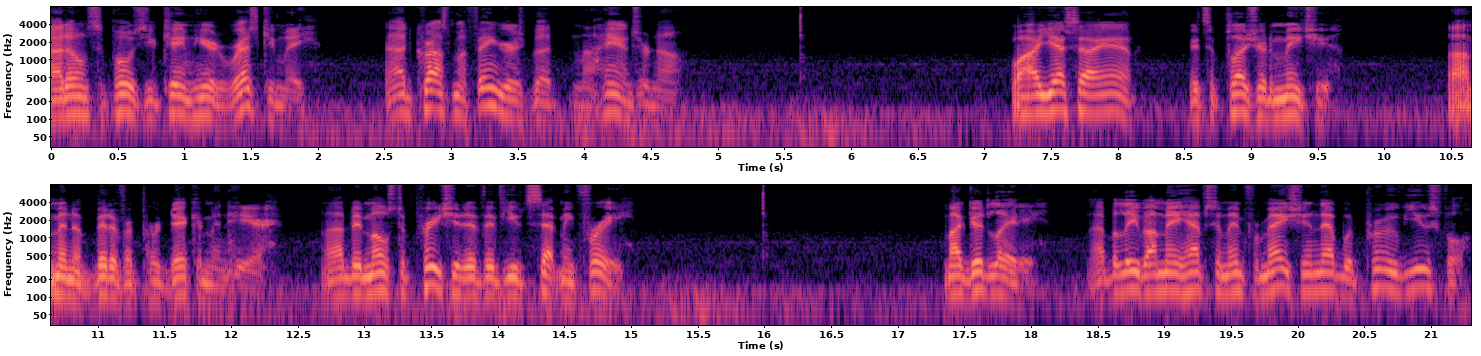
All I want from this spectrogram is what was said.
I don't suppose you came here to rescue me. I'd cross my fingers, but my hands are numb. Why, yes I am. It's a pleasure to meet you. I'm in a bit of a predicament here. I'd be most appreciative if you'd set me free. My good lady, I believe I may have some information that would prove useful.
